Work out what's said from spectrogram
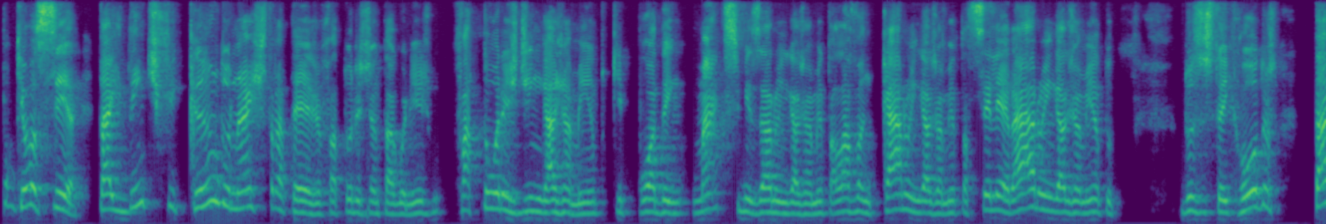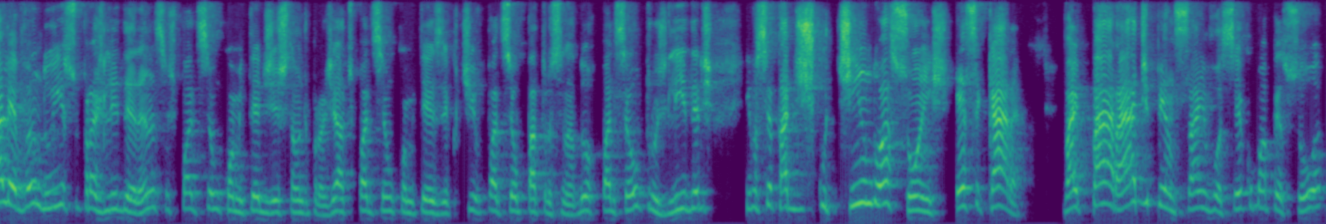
porque você está identificando na estratégia fatores de antagonismo, fatores de engajamento que podem maximizar o engajamento, alavancar o engajamento, acelerar o engajamento dos stakeholders, Está levando isso para as lideranças, pode ser um comitê de gestão de projetos, pode ser um comitê executivo, pode ser o um patrocinador, pode ser outros líderes, e você está discutindo ações. Esse cara vai parar de pensar em você como uma pessoa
